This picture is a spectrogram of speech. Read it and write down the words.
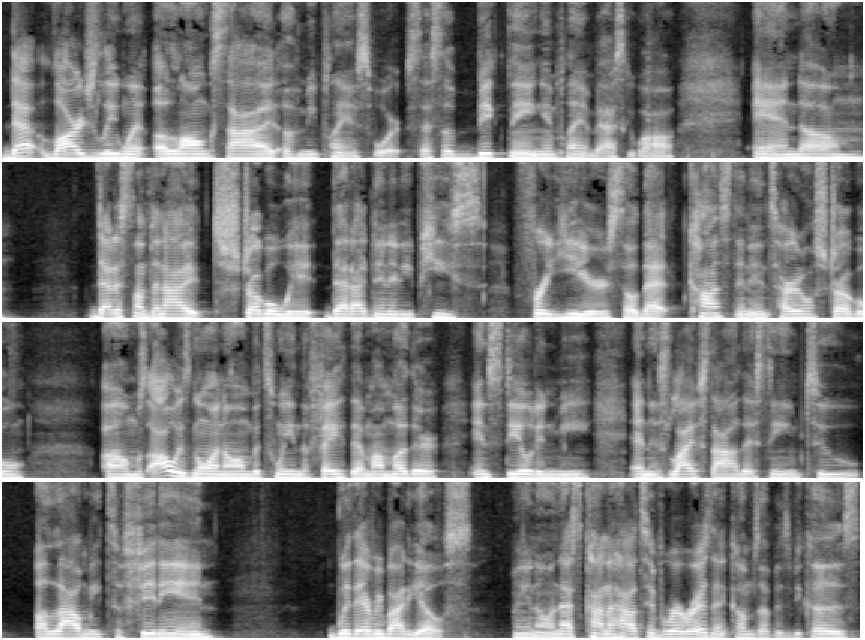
that largely went alongside of me playing sports. That's a big thing in playing basketball, and um, that is something I struggle with that identity piece for years. So that constant internal struggle um, was always going on between the faith that my mother instilled in me and this lifestyle that seemed to allow me to fit in with everybody else. You know, and that's kind of how temporary resident comes up is because,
